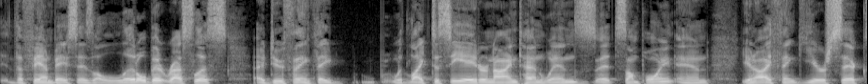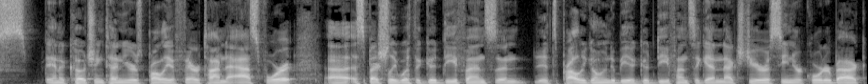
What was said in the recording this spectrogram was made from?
the fan base is a little bit restless. I do think they would like to see eight or nine, ten wins at some point. And, you know, I think year six in a coaching tenure is probably a fair time to ask for it, uh, especially with a good defense. And it's probably going to be a good defense again next year, a senior quarterback,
